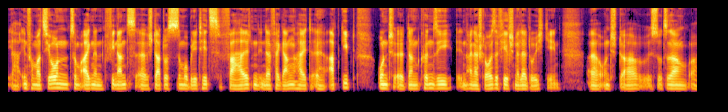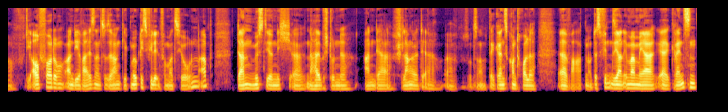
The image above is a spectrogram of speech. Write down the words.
ja, Informationen zum eigenen Finanzstatus, zum Mobilitätsverhalten in der Vergangenheit äh, abgibt und äh, dann können sie in einer Schleuse viel schneller durchgehen. Äh, und da ist sozusagen äh, die Aufforderung an die Reisenden zu sagen, gebt möglichst viele Informationen ab, dann müsst ihr nicht eine halbe Stunde an der Schlange der sozusagen der Grenzkontrolle äh, warten. Und das finden Sie an immer mehr äh, Grenzen,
